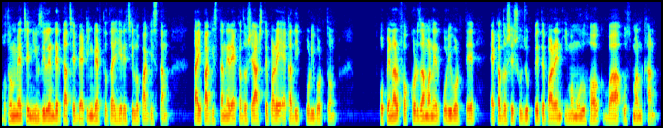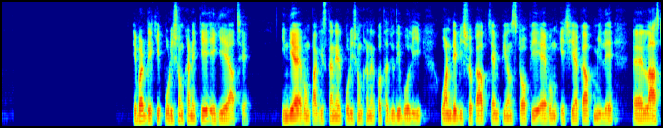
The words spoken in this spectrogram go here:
প্রথম ম্যাচে নিউজিল্যান্ডের কাছে ব্যাটিং ব্যর্থতায় হেরেছিল পাকিস্তান। তাই পাকিস্তানের একাদশে আসতে পারে একাধিক পরিবর্তন। ওপেনার ফক্কর জামানের পরিবর্তে একাদশে সুযোগ পেতে পারেন ইমামুল হক বা উসমান খান। এবার দেখি পরিসংখ্যানে কে এগিয়ে আছে। ইন্ডিয়া এবং পাকিস্তানের পরিসংখ্যানের কথা যদি বলি ওয়ানডে বিশ্বকাপ, চ্যাম্পিয়ন্স ট্রফি এবং এশিয়া কাপ মিলে লাস্ট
